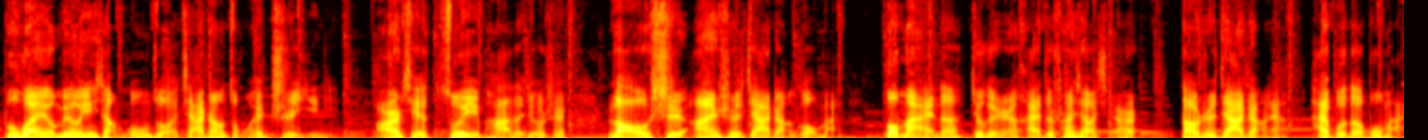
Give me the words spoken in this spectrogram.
不管有没有影响工作，家长总会质疑你，而且最怕的就是老师暗示家长购买，不买呢就给人孩子穿小鞋儿，导致家长呀还不得不买。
